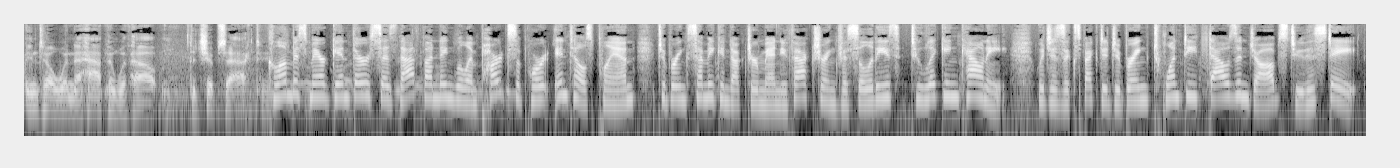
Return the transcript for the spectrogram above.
Intel wouldn't have happened without the CHIPS Act. Columbus uh, Mayor Ginther says that funding will in part support Intel's plan to bring semiconductor manufacturing facilities to Licking County, which is expected to bring 20,000 jobs to the state.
